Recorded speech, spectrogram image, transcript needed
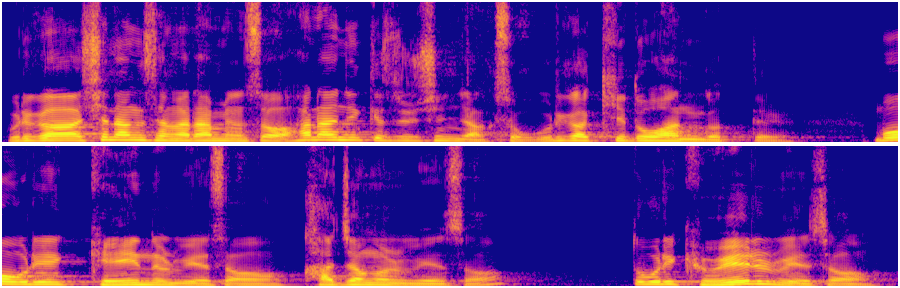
우리가 신앙생활 하면서 하나님께서 주신 약속, 우리가 기도한 것들, 뭐 우리 개인을 위해서, 가정을 위해서, 또 우리 교회를 위해서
